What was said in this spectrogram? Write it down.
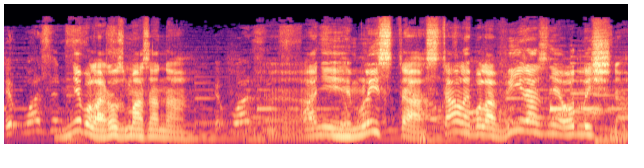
it wasn't Nebola rozmazaná, it wasn't ani hmlistá, stále bola výrazne odlišná.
